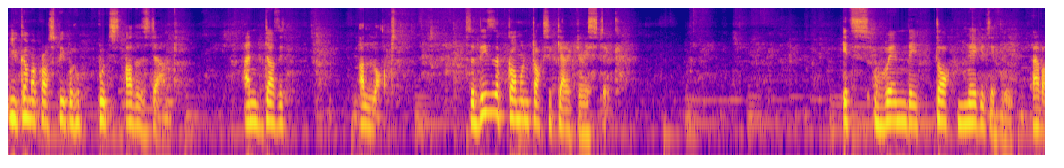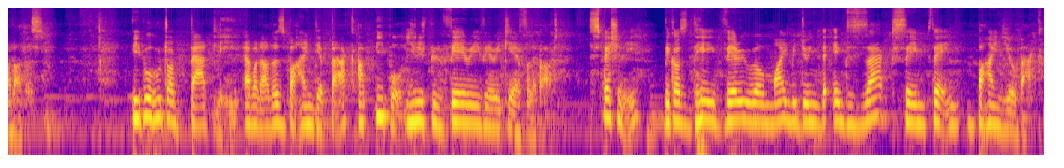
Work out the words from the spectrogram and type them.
you come across people who puts others down and does it a lot. So this is a common toxic characteristic. It's when they talk negatively about others. People who talk badly about others behind their back are people you need to be very, very careful about. Especially because they very well might be doing the exact same thing behind your back.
